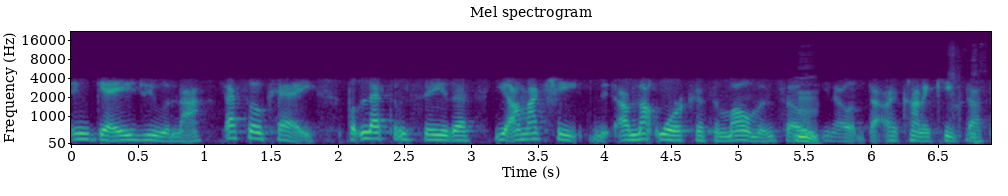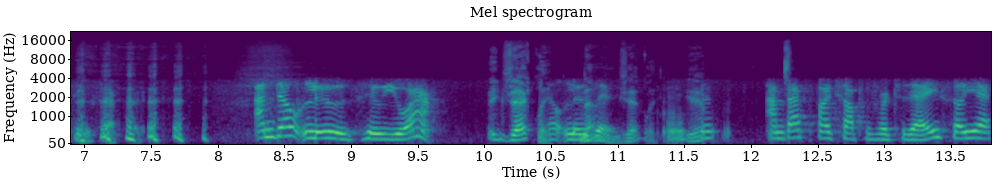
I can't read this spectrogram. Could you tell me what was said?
engage you in that. That's okay, but let them see that. Yeah, I'm actually I'm not work at the moment, so mm. you know I kind of keep that thing separate. and don't lose who you are. Exactly. Don't lose no, it. Exactly. Yep. And that's my topic for today. So yeah,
